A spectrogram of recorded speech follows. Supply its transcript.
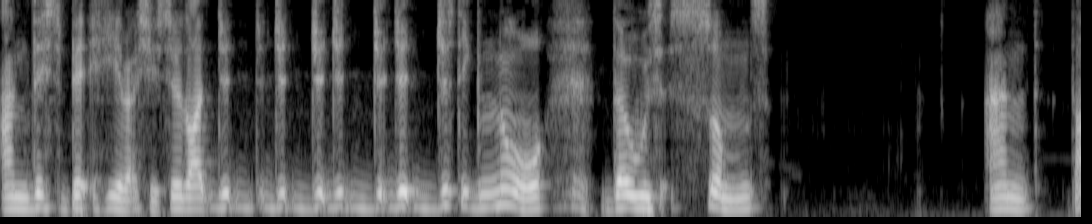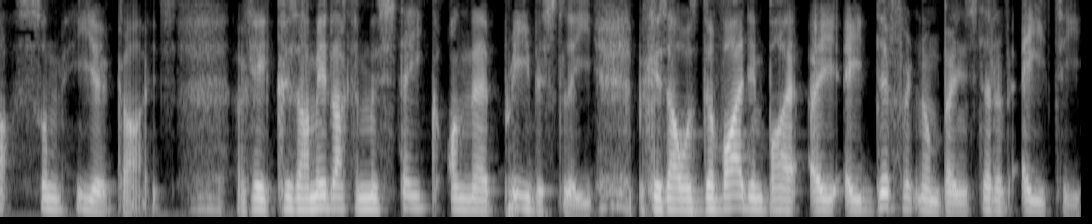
and this bit here actually. So like, just ignore those sums and that sum here, guys. Okay, because I made like a mistake on there previously because I was dividing by a, a different number instead of 80.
